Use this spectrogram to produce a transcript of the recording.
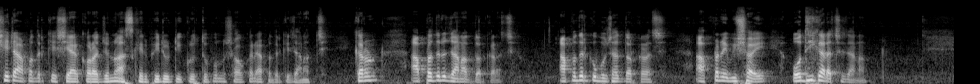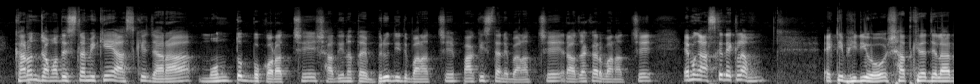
সেটা আপনাদেরকে শেয়ার করার জন্য আজকের ভিডিওটি গুরুত্বপূর্ণ সহকারে আপনাদেরকে জানাচ্ছি। কারণ আপনাদেরও জানার দরকার আছে, আপনাদেরকেও বোঝার দরকার আছে, আপনার এই বিষয়ে অধিকার আছে জানান কারণ জামাত ইসলামীকে আজকে যারা মন্তব্য করাচ্ছে, স্বাধীনতায় বিরোধী বানাচ্ছে, পাকিস্তানে বানাচ্ছে, রাজাকার বানাচ্ছে, এবং আজকে দেখলাম একটি ভিডিও সাতক্ষীরা জেলার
